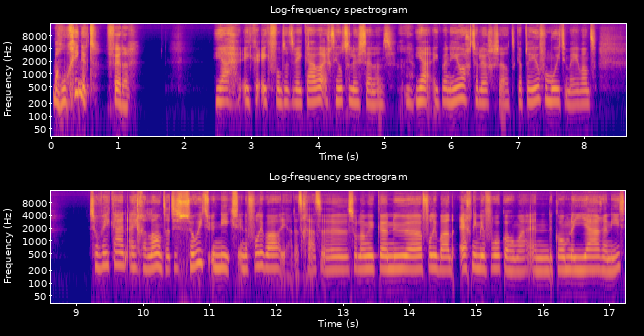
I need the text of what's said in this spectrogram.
Maar hoe ging het verder? Ja, ik, ik vond het WK wel echt heel teleurstellend. Ja. ja. ik ben heel erg teleurgesteld. Ik heb er heel veel moeite mee, want zo'n WK in eigen land, het is zoiets unieks. In de volleybal, ja, dat gaat, uh, zolang ik uh, nu uh, volleybal echt niet meer voorkomen. En de komende jaren niet.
